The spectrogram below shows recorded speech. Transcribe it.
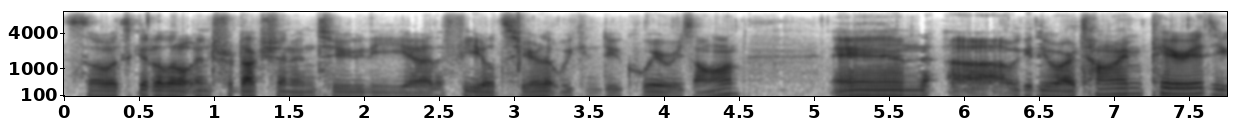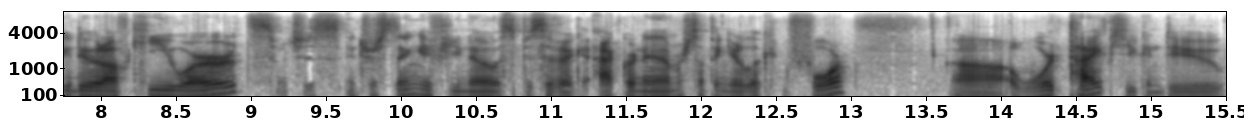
So let's get a little introduction into the, uh, the fields here that we can do queries on. And uh, we could do our time periods. You can do it off keywords, which is interesting if you know a specific acronym or something you're looking for. Uh, award types, you can do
